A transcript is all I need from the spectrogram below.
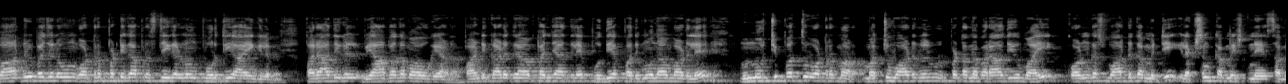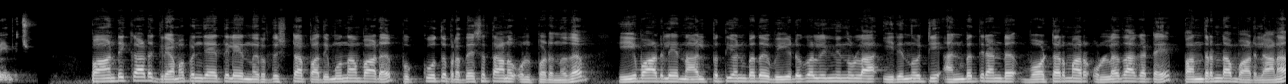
വാർഡ് വിഭജനവും വോട്ടർ പട്ടിക പ്രസിദ്ധീകരണവും പൂർത്തിയായെങ്കിലും പരാതികൾ വ്യാപകമാവുകയാണ്. പാണ്ടിക്കാട് ഗ്രാമപഞ്ചായത്തിലെ പുതിയ പതിമൂന്നാം വാർഡിലെ മുന്നൂറ്റിപ്പത്ത് വോട്ടർമാർ മറ്റു വാർഡുകളിൽ ഉൾപ്പെട്ടെന്ന പരാതിയുമായി കോൺഗ്രസ് വാർഡ് കമ്മിറ്റി ഇലക്ഷൻ കമ്മീഷനെ സമീപിച്ചു. പാണ്ടിക്കാട് ഗ്രാമപഞ്ചായത്തിലെ നിർദ്ദിഷ്ട പതിമൂന്നാം വാർഡ് പുക്കൂത്ത് പ്രദേശത്താണ് ഉൾപ്പെടുന്നത്. ഈ വാർഡിലെ നാൽപ്പത്തിയൊൻപത് വീടുകളിൽ നിന്നുള്ള ഇരുന്നൂറ്റി അൻപത്തിരണ്ട് വോട്ടർമാർ ഉള്ളതാകട്ടെ പന്ത്രണ്ടാം വാർഡിലാണ്.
